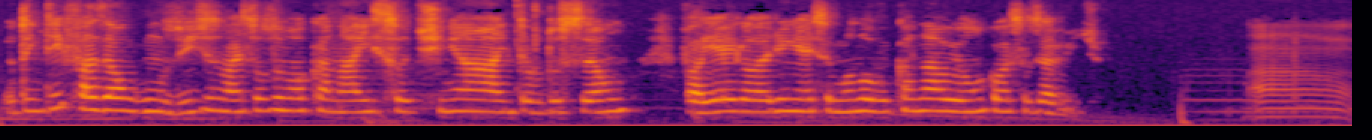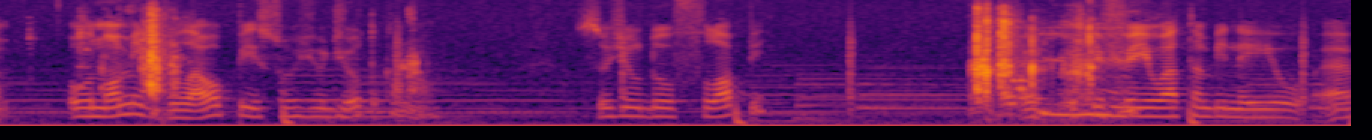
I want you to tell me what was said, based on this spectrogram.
eu tentei fazer alguns vídeos, mas todos os meus canais só tinha a introdução. Falei, aí galerinha, esse é meu novo canal e eu não começo a fazer vídeo. Ah, o nome Glaup surgiu de outro canal. Surgiu do Flop. É o que fez a thumbnail, é,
